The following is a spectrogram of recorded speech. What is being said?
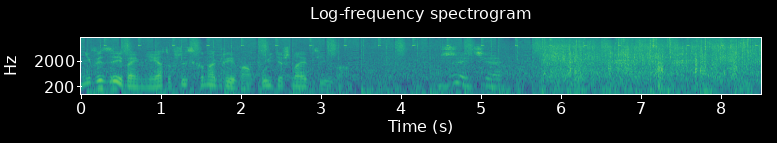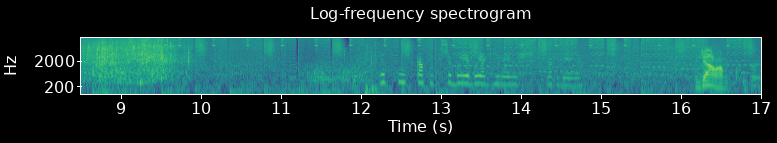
nie Nie wyzywaj mnie, ja to wszystko nagrywam. Pójdziesz na YouTube'a. Życie. Ja kubka potrzebuję, bo ja ginę już z pragnienia. Ja mam kubek.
